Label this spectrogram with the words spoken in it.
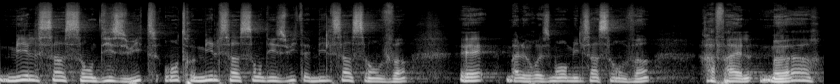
1518, entre 1518 et 1520, et malheureusement en 1520, Raphaël meurt,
